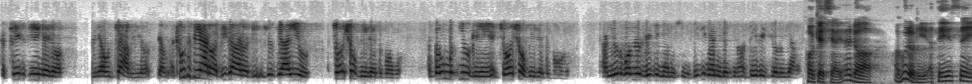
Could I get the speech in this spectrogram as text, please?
တစ်ပြေးတစ်ပြေးနဲ့တော့ရောင်ကျပြီးတော့အထူးသဖြင့်ကတော့အဓိကကတော့ဒီအရွပြားကြီးကိုအကျော်လျှော့ပေးတဲ့သဘောပေါ့အသုံးမပြုခင်အကျော်လျှော့ပေးတဲ့သဘောပေါ့ဒါမျိုးသဘောမျိုးလေ့ကျင့်ခန်းရှိလေ့ကျင့်ခန်းတွေလည်းကျွန်တော်အသေးစိတ်ပြောလို့ရတယ်ဟုတ်ကဲ့ဆရာကြီးအဲ့တော့ အခုလိုဒီအသေးစိတ်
